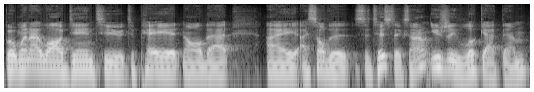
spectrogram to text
But when I logged in to to pay it and all that, I, I saw the statistics. I don't usually look at them,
